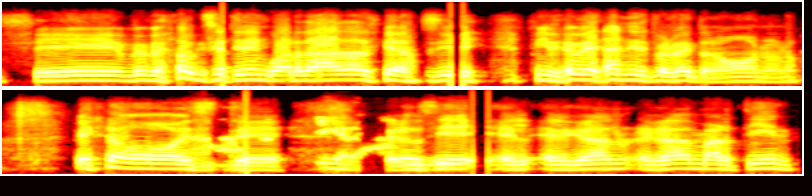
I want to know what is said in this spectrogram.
Sí, veo que se tienen guardadas y así. Mi bebé Dani es perfecto. No, no, no. Pero ah, este, pero sí, el, el, gran, el gran Martín.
